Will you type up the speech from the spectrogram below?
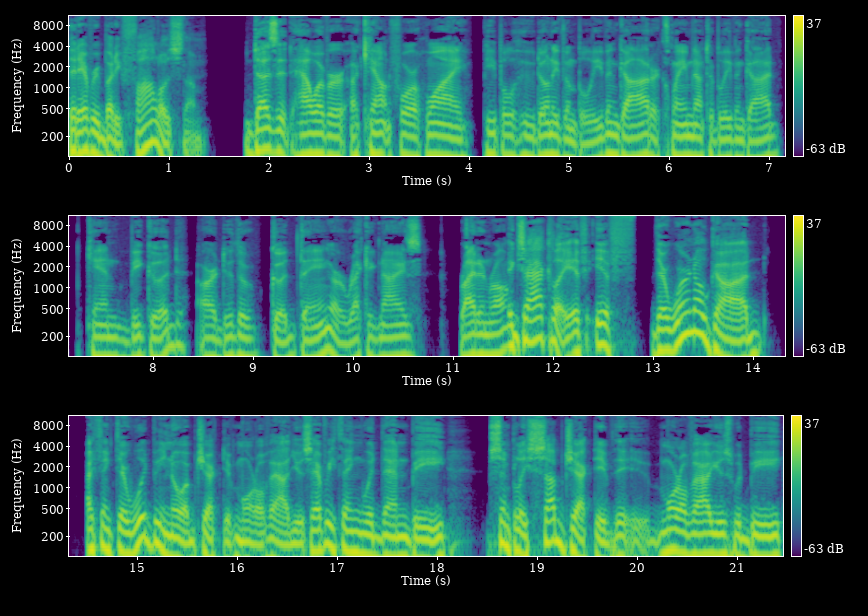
that everybody follows them. Does it, however, account for why people who don't even believe in God or claim not to believe in God can be good or do the good thing or recognize right and wrong? Exactly. If if there were no God, I think there would be no objective moral values. Everything would then be simply subjective. The moral values would be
